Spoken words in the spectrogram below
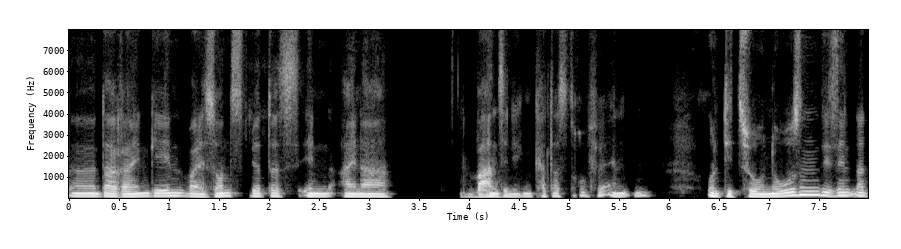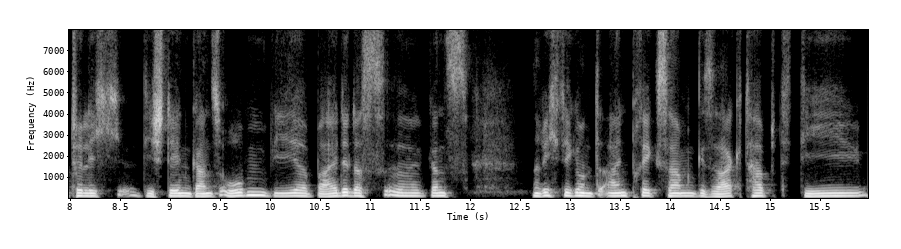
äh, da reingehen, weil sonst wird das in einer wahnsinnigen Katastrophe enden. Und die Zoonosen, die sind natürlich, die stehen ganz oben, wie ihr beide das äh, ganz richtig und einprägsam gesagt habt, die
